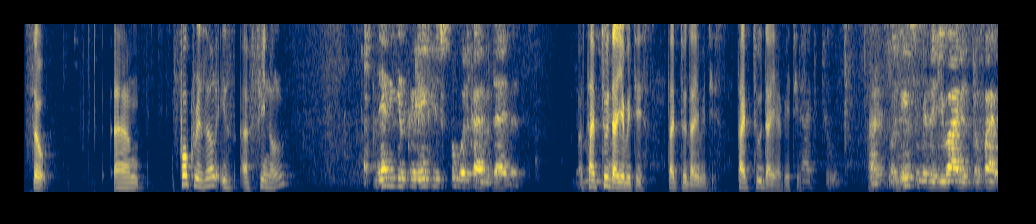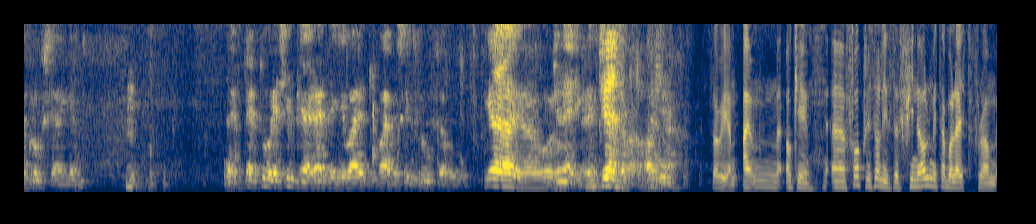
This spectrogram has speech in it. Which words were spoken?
So, um, focresol is a phenol Negative correlated with what kind of diabetes? Type 2 diabetes. Type 2 diabetes. Type 2 diabetes. Type 2. Type so this is going to divide into five groups here again. Hmm. Type 2 recently I read they divide into five or six groups. Yeah, yeah. Well, genetic. In general. Okay. Sorry, I'm, I'm okay. Uh, focresol is a phenol metabolized from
